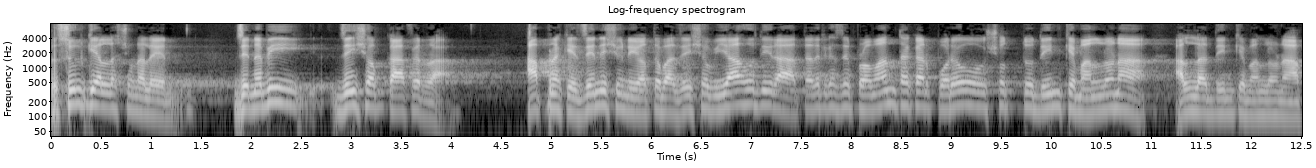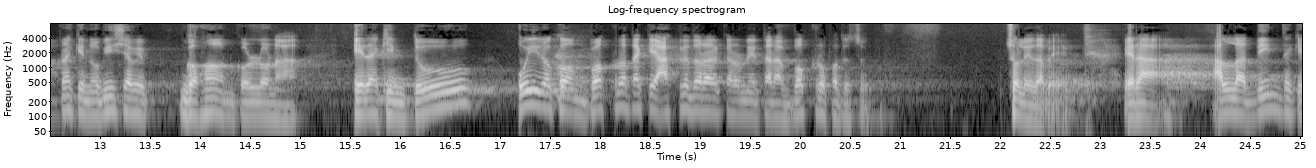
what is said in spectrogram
রসুলকে আল্লাহ শোনালেন যে, নবী, যেই সব কাফেররা আপনাকে জেনে শুনে অথবা যেসব ইয়াহুদিরা তাদের কাছে প্রমাণ থাকার পরেও সত্য দিনকে মানল না আল্লাহ দিনকে মানলো না, আপনাকে নবী হিসাবে গ্রহণ করল না, এরা কিন্তু ওই রকম বক্রতাকে আঁকড়ে ধরার কারণে তারা বক্র পথে চলে যাবে। এরা আল্লাহ দিন থেকে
